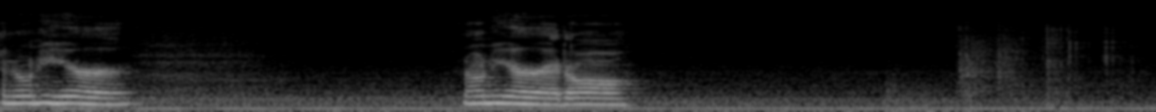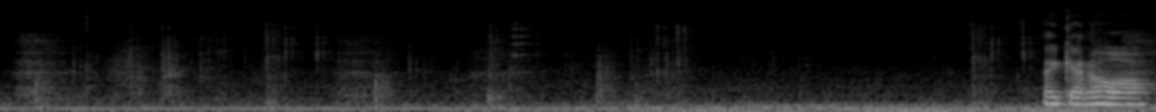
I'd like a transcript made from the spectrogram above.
I don't hear her. I don't hear her at all. Like at all.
